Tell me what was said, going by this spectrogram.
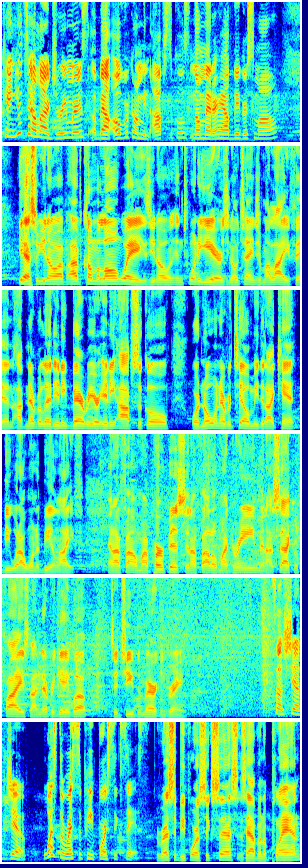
can you tell our dreamers about overcoming obstacles, no matter how big or small? Yeah, so you know, I've, I've come a long ways, you know, in 20 years, you know, changing my life, and I've never let any barrier, any obstacle, or no one ever tell me that I can't be what I want to be in life. And I found my purpose, and I followed my dream, and I sacrificed, and I never gave up to achieve the American dream. So, Chef Jeff, what's the recipe for success? The recipe for success is having a plan,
